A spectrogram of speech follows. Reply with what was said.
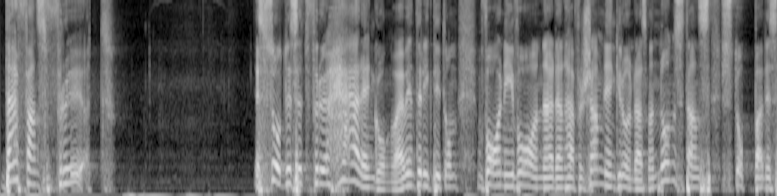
Där fanns fröet. Det såddes ett frö här en gång. Va? Jag vet inte riktigt om var ni var när den här församlingen grundades, men någonstans stoppades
